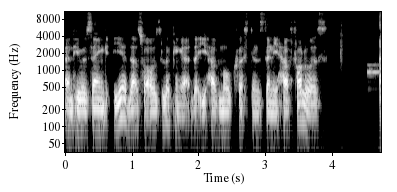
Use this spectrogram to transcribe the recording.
And he was saying, yeah, that's what I was looking at, that you have more questions than you have followers.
